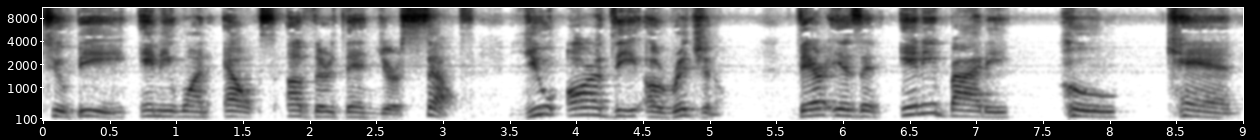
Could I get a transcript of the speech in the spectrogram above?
to be anyone else other than yourself. You are the original. There isn't anybody who can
